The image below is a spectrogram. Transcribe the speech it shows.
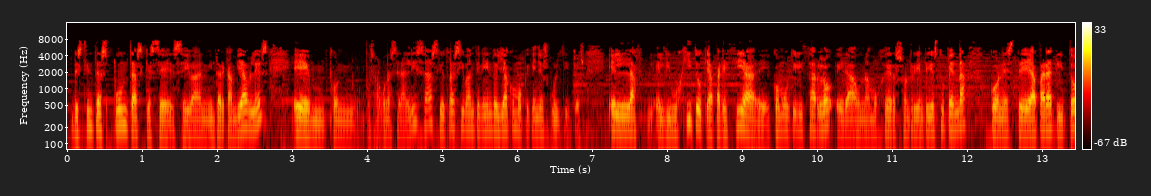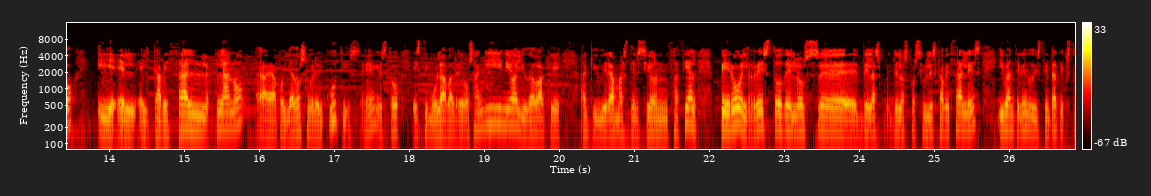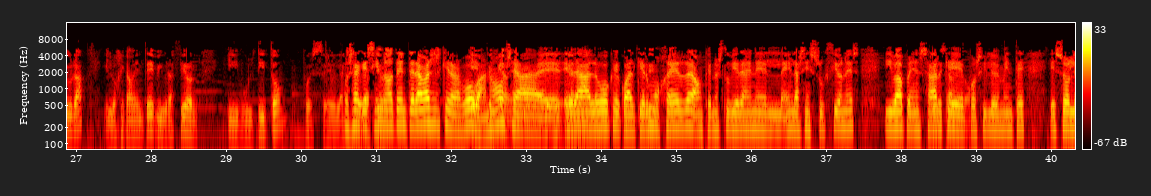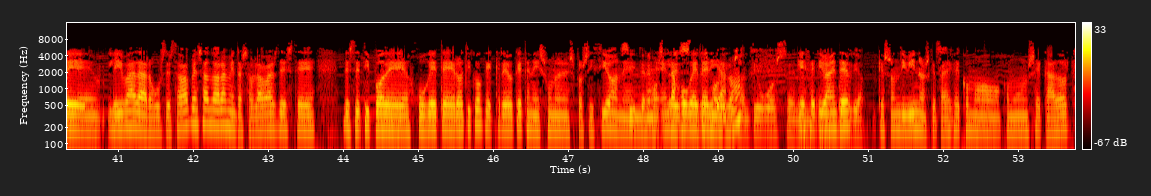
distintas puntas que se, iban intercambiables, em, con, pues algunas eran lisas y otras iban teniendo ya como pequeños bultitos. El, el dibujito que aparecía de cómo utilizarlo era una mujer sonriente y estupenda con este aparatito y el, el cabezal plano eh, apoyado sobre el cutis. ¿eh? Esto estimulaba el riego sanguíneo, ayudaba a que, a que hubiera más tensión facial, pero el resto de los, eh, de, las, de los posibles cabezales iban teniendo distinta textura y, lógicamente, vibración y bultito, pues eh, O sea que si no te enterabas es que eras boba, ¿no? O sea, eh, era algo que cualquier mujer, aunque no estuviera en, el, en las instrucciones, iba a pensar que posiblemente eso le, le iba a dar gusto. Estaba pensando ahora mientras hablabas de este de este tipo de juguete erótico que creo que tenéis uno en exposición en, en la juguetería, ¿no? Antiguos que efectivamente que son divinos, que parece como, como un secador.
